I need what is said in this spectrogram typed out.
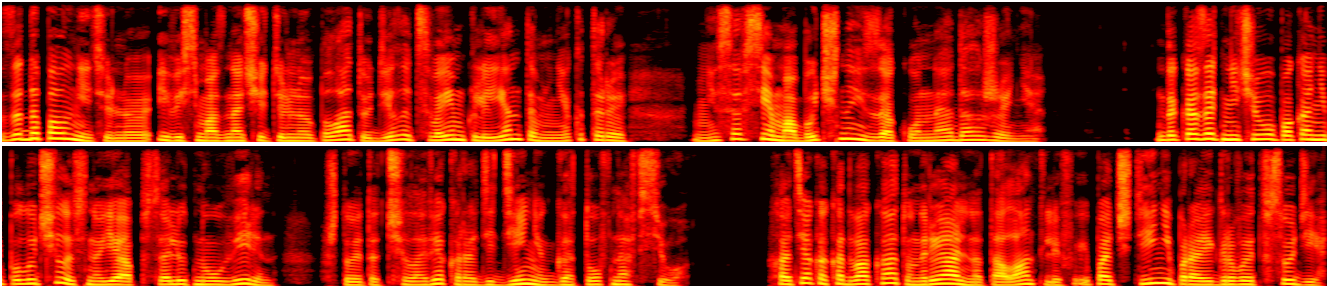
за дополнительную и весьма значительную плату делать своим клиентам некоторые не совсем обычные законные одолжения. Доказать ничего пока не получилось, но я абсолютно уверен, что этот человек ради денег готов на все. Хотя как адвокат он реально талантлив и почти не проигрывает в суде.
